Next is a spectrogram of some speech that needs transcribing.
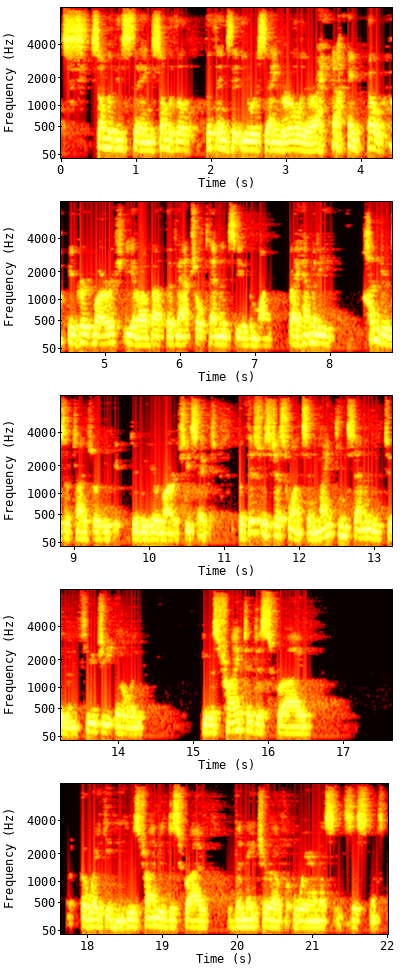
some of these things, some of the, the things that you were saying earlier, I, I know we heard Maharishi, you know, about the natural tendency of the mind, right? How many hundreds of times did we, did we hear Maharishi say this? But this was just once in 1972 in Fiuggi, Italy. He was trying to describe awakening. He was trying to describe the nature of awareness existence.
